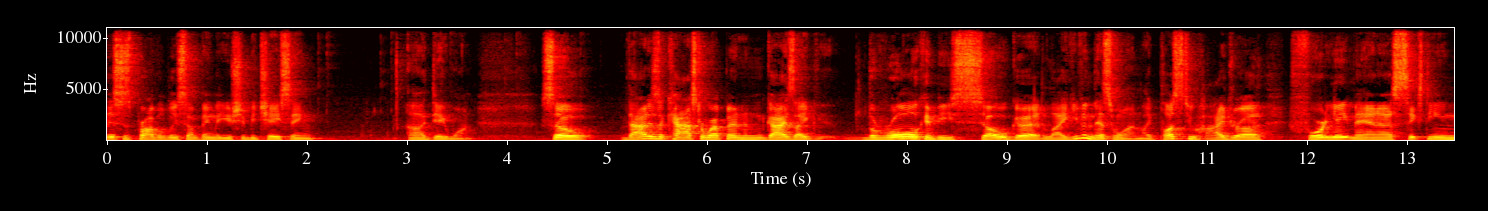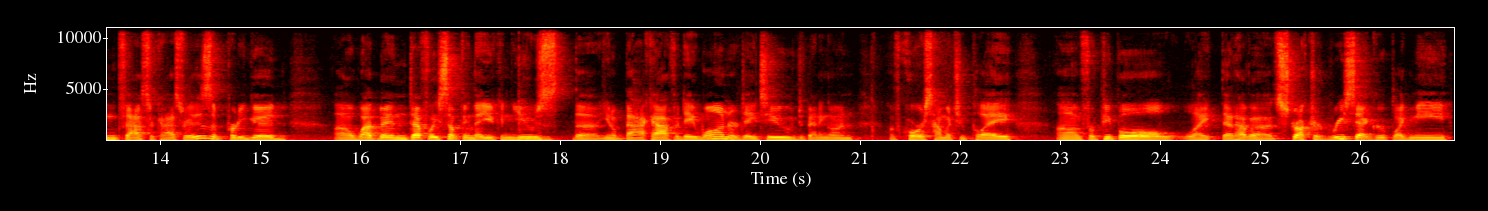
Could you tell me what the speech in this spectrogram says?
this is probably something that you should be chasing uh, day one. So that is a caster weapon, and guys, like the roll can be so good. Like even this one, like plus two Hydra, 48 mana, 16 faster caster. This is a pretty good uh, weapon. Definitely something that you can use the you know back half of day one or day two, depending on, of course, how much you play. Um, for people like that have a structured reset group like me,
